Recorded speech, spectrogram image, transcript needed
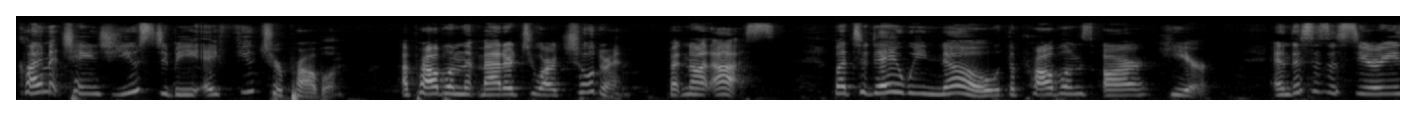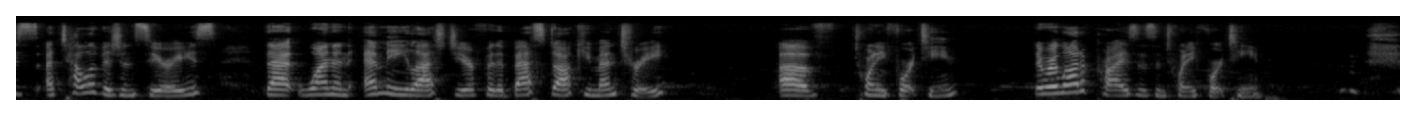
Climate change used to be a future problem, a problem that mattered to our children, but not us. But today we know the problems are here. And this is a series, a television series, that won an Emmy last year for the best documentary of 2014. There were a lot of prizes in 2014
